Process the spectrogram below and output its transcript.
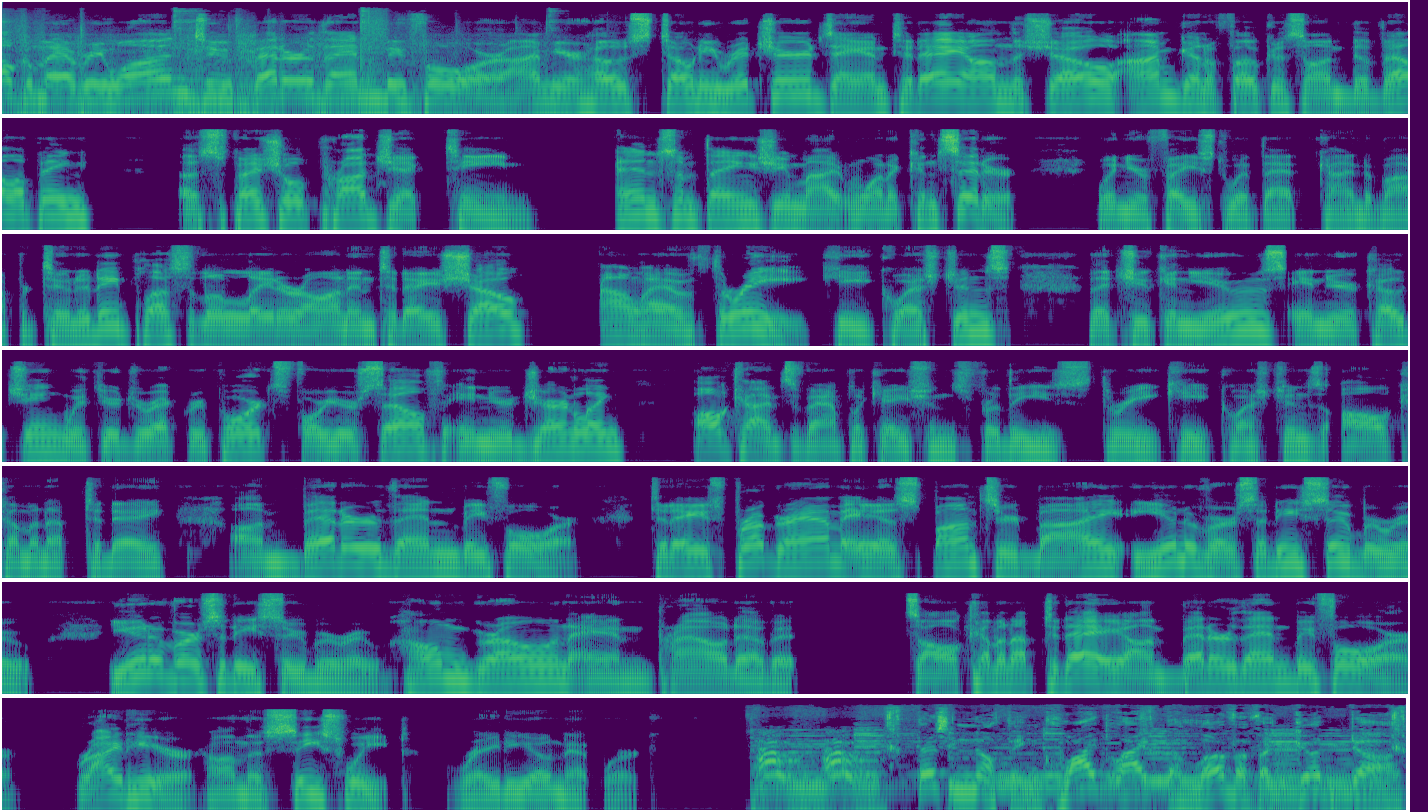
Welcome, everyone, to Better Than Before. I'm your host, Tony Richards, and today on the show, I'm going to focus on developing a special project team and some things you might want to consider when you're faced with that kind of opportunity. Plus, a little later on in today's show, I'll have three key questions that you can use in your coaching with your direct reports for yourself in your journaling all kinds of applications for these three key questions, all coming up today on Better Than Before. Today's program is sponsored by University Subaru. University Subaru, homegrown and proud of it. It's all coming up today on Better Than Before, right here on the C Suite Radio Network. There's nothing quite like the love of a good dog.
